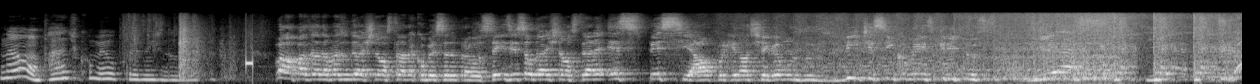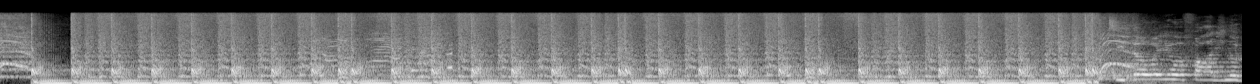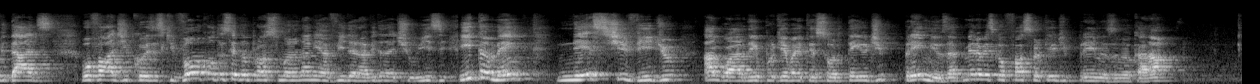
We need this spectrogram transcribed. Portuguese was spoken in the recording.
Não, para de comer o presente dos outros. Fala rapaziada, mais um Debate na Austrália começando pra vocês. Esse é o Debate na Austrália especial, porque nós chegamos nos 25 mil inscritos. Yes! Yes! Então hoje eu vou falar de novidades, vou falar de coisas que vão acontecer no próximo ano na minha vida, na vida da Twizy e também neste vídeo aguardem porque vai ter sorteio de prêmios. É a primeira vez que eu faço sorteio de prêmios no meu canal.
